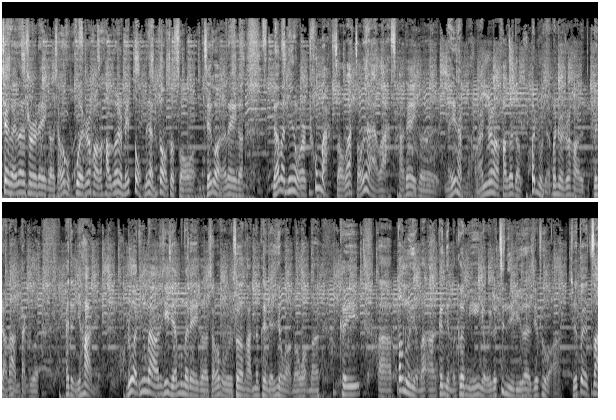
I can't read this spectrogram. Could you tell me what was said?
这回呢是这个小老虎过去之后呢，浩哥是没动，没敢动，就怂。结果呢，那个聊半天，我说冲吧，走吧，走起来吧，操，这个没什么的。完了之后，浩哥就奔出去，奔出去之后没找到你大哥，还挺遗憾的。如果听到这期节目的这个小老虎摄像团的，可以联系我们，我们可以呃帮助你们啊，跟你们歌迷有一个近距离的接触啊，绝对赞。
